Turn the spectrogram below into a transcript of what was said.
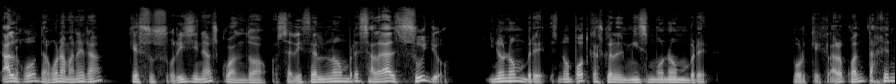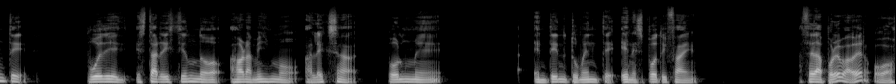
algo, de alguna manera, que sus originals, cuando se dice el nombre, salga el suyo. Y no nombre, no podcast con el mismo nombre. Porque, claro, ¿cuánta gente puede estar diciendo ahora mismo, Alexa, ponme, entiende tu mente en Spotify haced la prueba, a ver, o,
